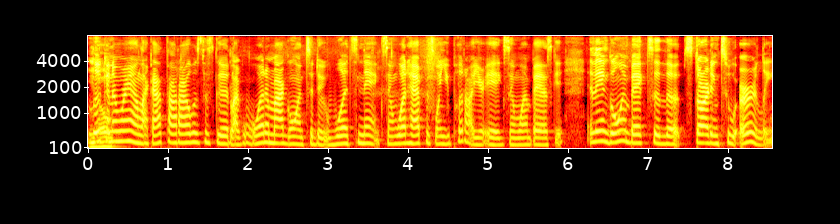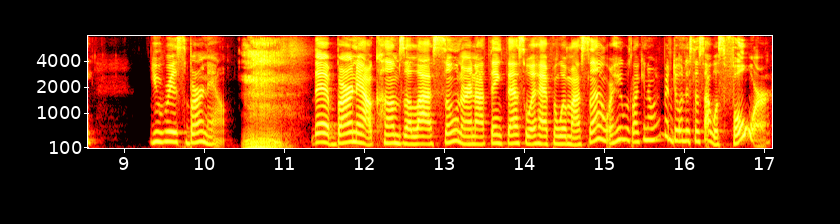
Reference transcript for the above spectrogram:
Looking know? around like I thought I was this good. Like, what am I going to do? What's next? And what happens when you put all your eggs in one basket? And then going back to the starting too early, you risk burnout. Mm. That burnout comes a lot sooner. And I think that's what happened with my son, where he was like, you know, I've been doing this since I was four.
